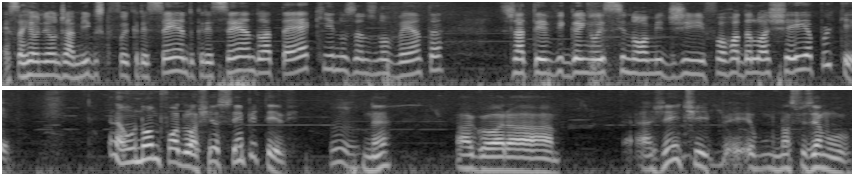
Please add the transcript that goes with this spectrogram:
Essa reunião de amigos que foi crescendo, crescendo, até que nos anos 90 já teve, ganhou esse nome de Forró da Lua Cheia, por quê? Não, o nome Forró da Lua Cheia sempre teve, hum. né? Agora, a gente, eu, nós fizemos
